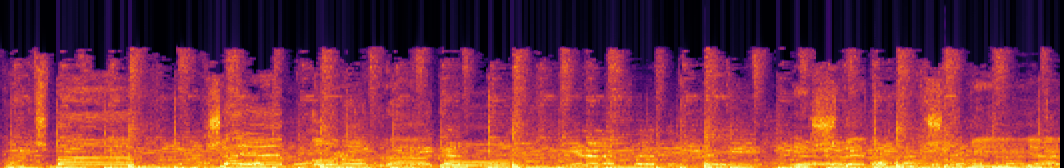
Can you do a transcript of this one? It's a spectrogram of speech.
kucsmám, sejem a nadrágom. Isten úr segélyen,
